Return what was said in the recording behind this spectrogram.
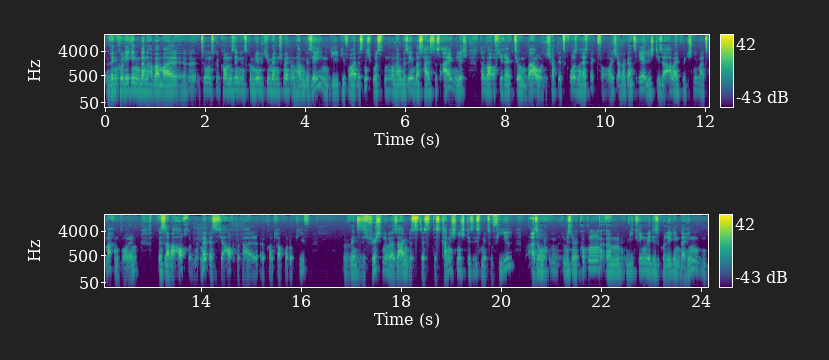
wenn Kolleginnen dann aber mal äh, zu uns gekommen sind ins Community Management und haben gesehen, die, die vorher das nicht wussten und haben gesehen, was heißt das eigentlich, dann war oft die Reaktion, wow, ich habe jetzt großen Respekt für euch, aber ganz ehrlich, diese Arbeit würde ich niemals machen wollen. Das ist aber auch, ne, das ist ja auch total äh, kontraproduktiv wenn sie sich fürchten oder sagen, das, das, das kann ich nicht, das ist mir zu viel. Also müssen wir gucken, ähm, wie kriegen wir diese Kolleginnen dahin,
